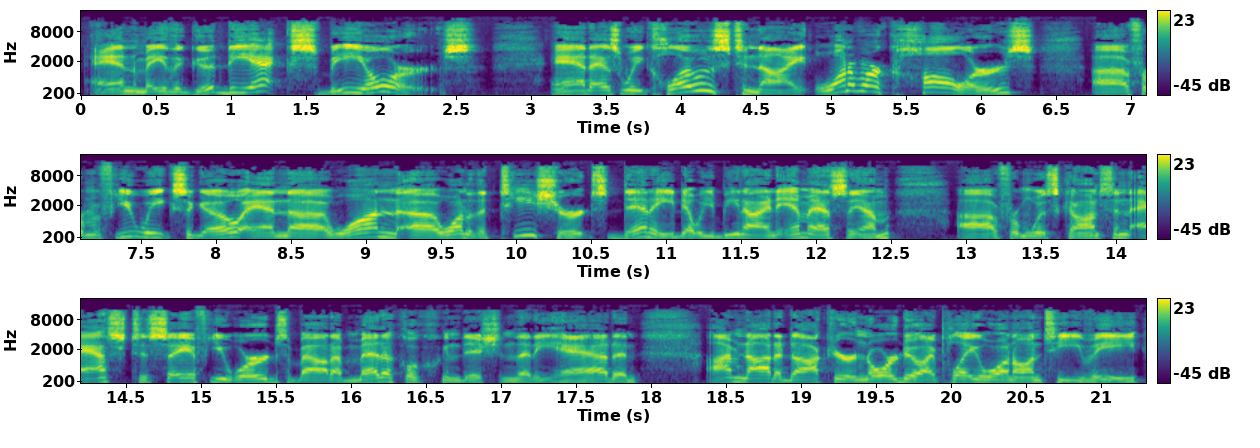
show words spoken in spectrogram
and may the good DX be yours. And as we close tonight, one of our callers uh, from a few weeks ago, and uh, one uh, one of the T-shirts, Denny WB9MSM uh, from Wisconsin, asked to say a few words about a medical condition that he had. And I'm not a doctor, nor do I play one on TV.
